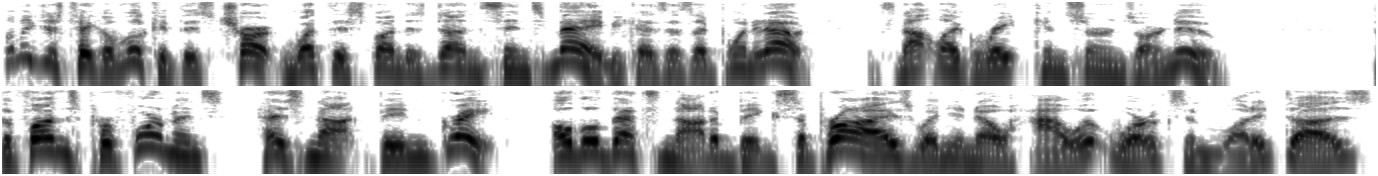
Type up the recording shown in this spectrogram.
let me just take a look at this chart and what this fund has done since May, because as I pointed out, it's not like rate concerns are new. The fund's performance has not been great, although that's not a big surprise when you know how it works and what it does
